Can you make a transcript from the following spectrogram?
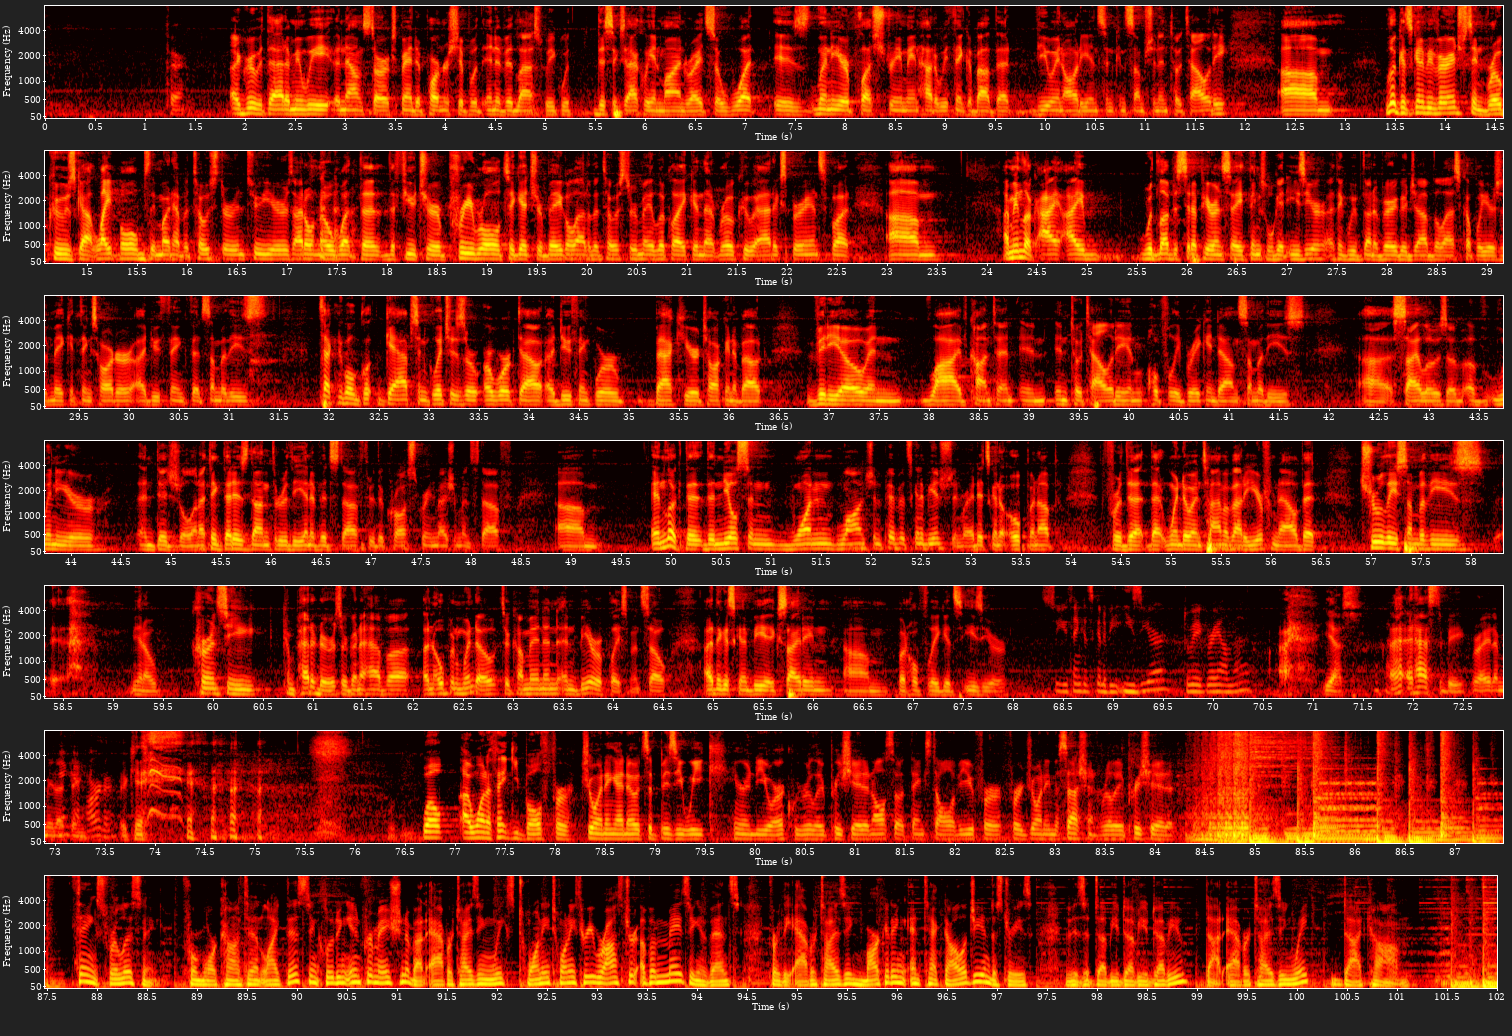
Fair. I agree with that. I mean, we announced our expanded partnership with Innovid last week with this exactly in mind. Right? So what is linear plus streaming? How do we think about that viewing audience and consumption in totality? Um, Look, it's going to be very interesting. Roku's got light bulbs. They might have a toaster in two years. I don't know what the the future pre-roll to get your bagel out of the toaster may look like in that Roku ad experience. But um, I mean, look, I would love to sit up here and say things will get easier. I think we've done a very good job the last couple of years of making things harder. I do think that some of these technical gl- gaps and glitches are, are worked out, I do think we're back here talking about video and live content in, in totality and hopefully breaking down some of these uh, silos of, of linear and digital. And I think that is done through the Innovid stuff, through the cross screen measurement stuff. Um, and look, the, the Nielsen One launch and pivot is going to be interesting, right? It's going to open up for that, that window in time about a year from now that truly some of these, eh, you know, currency competitors are going to have a, an open window to come in and, and be a replacement. So I think it's going to be exciting, um, but hopefully it gets easier. So you think it's going to be easier? Do we agree on that? Yes, Okay. it has to be, right? I mean, I Can't get think harder. It can't. Well, I want to thank you both for joining. I know it's a busy week here in New York. We really appreciate it. And also, thanks to all of you for, for joining the session. Really appreciate it. Thanks for listening. For more content like this, including information about Advertising Week's 2023 roster of amazing events for the advertising, marketing, and technology industries, visit www.advertisingweek.com.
